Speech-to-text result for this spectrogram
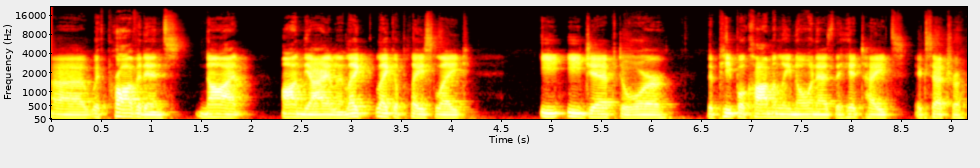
uh, with providence not on the island, like like a place like e- Egypt or the people commonly known as the Hittites, etc.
